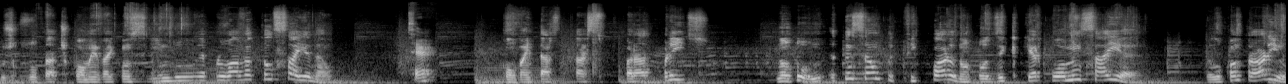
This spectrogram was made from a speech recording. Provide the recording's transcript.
os resultados que o homem vai conseguindo, é provável que ele saia, não? Certo. Convém estar-se estar preparado para isso. Não estou, atenção, porque fique claro, não estou a dizer que quero que o homem saia. Pelo contrário,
